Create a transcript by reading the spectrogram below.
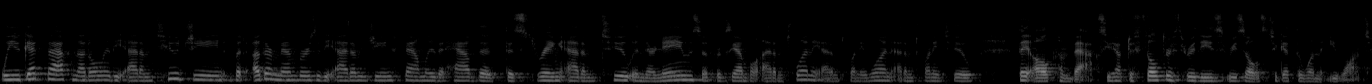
Well, you get back not only the ADAM2 gene, but other members of the ADAM gene family that have the, the string ADAM2 in their name. So, for example, ADAM20, ADAM21, ADAM22, they all come back. So, you have to filter through these results to get the one that you want.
